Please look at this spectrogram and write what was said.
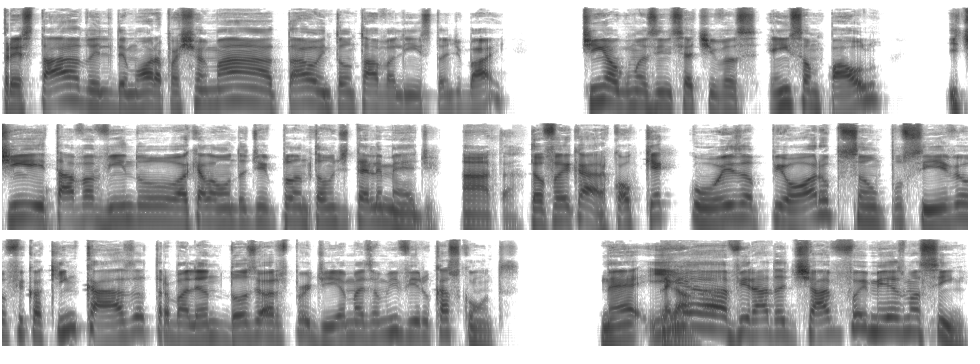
prestado, ele demora para chamar, tal, então tava ali em stand-by. Tinha algumas iniciativas em São Paulo e tinha e tava vindo aquela onda de plantão de telemed. Ah, tá. Então eu falei, cara, qualquer coisa, pior opção possível, eu fico aqui em casa trabalhando 12 horas por dia, mas eu me viro com as contas. Né? E Legal. a virada de chave foi mesmo assim.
